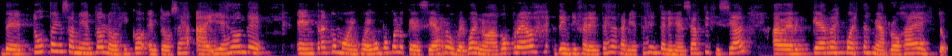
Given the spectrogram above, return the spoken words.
de tu pensamiento lógico. Entonces ahí es donde entra como en juego un poco lo que decía Rubel. Bueno, hago pruebas en diferentes herramientas de inteligencia artificial a ver qué respuestas me arroja esto.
